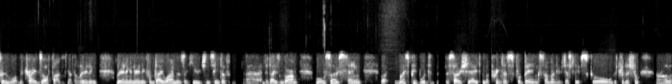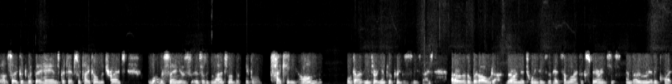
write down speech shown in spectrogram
to what the trades offer. You know, the learning, learning and earning from day one is a huge incentive uh, in today's environment. We're also seeing like, most people would associate an apprentice for being someone who's just left school, the traditional, oh, they're not so good with their hands, perhaps will take on the trades. What we're seeing is, is a large number of people taking on or going entering into apprentices these days are a little bit older. They're in their twenties. They've had some life experiences, and they're really quite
